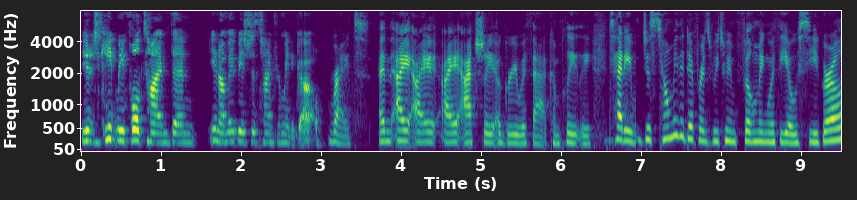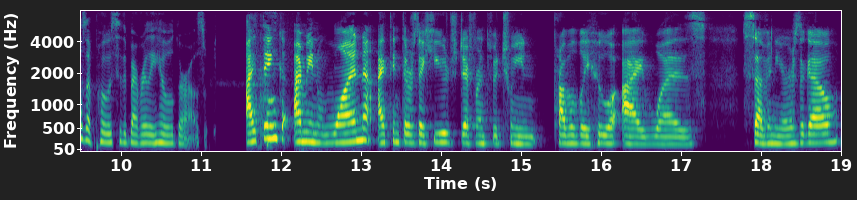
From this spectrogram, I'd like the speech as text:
you know, to keep me full time, then you know maybe it's just time for me to go. Right, and I, I I actually agree with that completely. Teddi, just tell me the difference between filming with the OC girls opposed to the Beverly Hill girls. I think, I mean, one, I think there's a huge difference between probably who I was seven years ago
